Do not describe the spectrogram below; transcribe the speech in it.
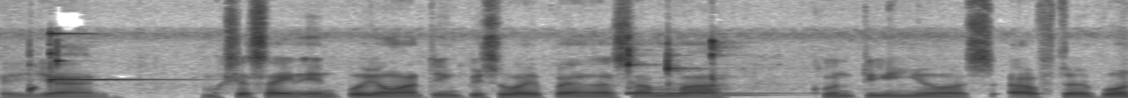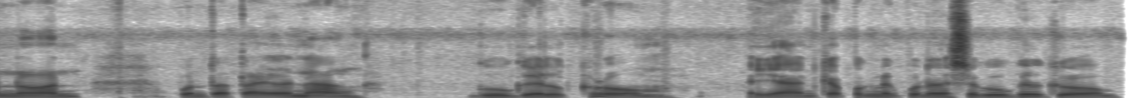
Ayan. Magsya-sign in po yung ating Wi-Fi hanggang sa ma-continuous. After po nun, punta tayo ng Google Chrome. Ayan. Kapag nagpunta na sa Google Chrome,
